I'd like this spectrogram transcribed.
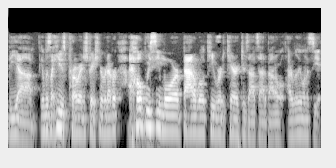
the uh it was like he was pro registration or whatever. I hope we see more Battle World keyword characters outside of Battle World. I really want to see it.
